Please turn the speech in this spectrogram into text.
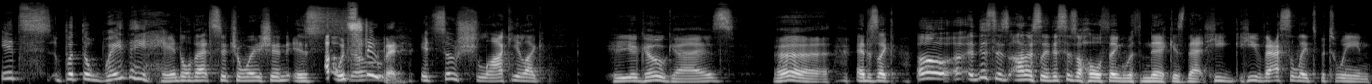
It's but the way they handle that situation is Oh, it's so- stupid. It's so schlocky. Like, here you go, guys. Uh, and it's like, oh, uh, this is honestly, this is a whole thing with Nick is that he he vacillates between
